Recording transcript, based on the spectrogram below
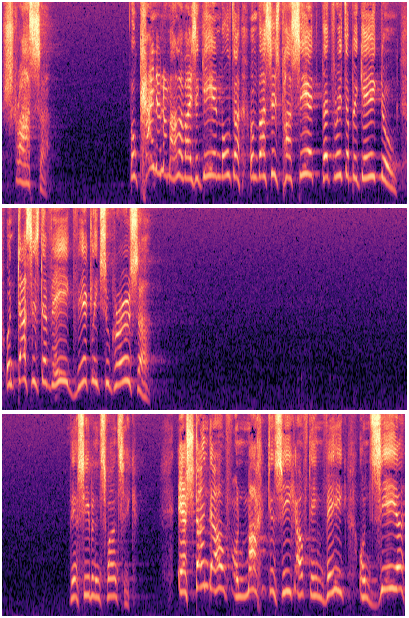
Straße wo keiner normalerweise gehen wollte. Und was ist passiert? Der dritte Begegnung. Und das ist der Weg wirklich zu größer. Vers 27. Er stand auf und machte sich auf den Weg und sehe,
